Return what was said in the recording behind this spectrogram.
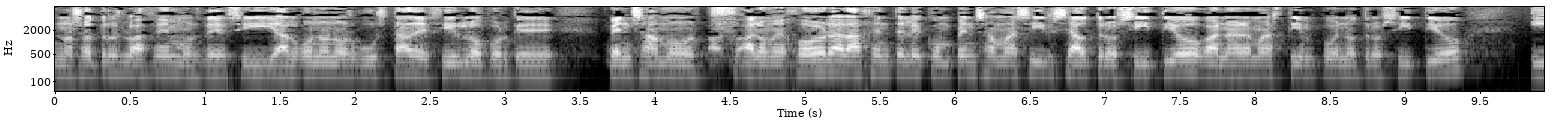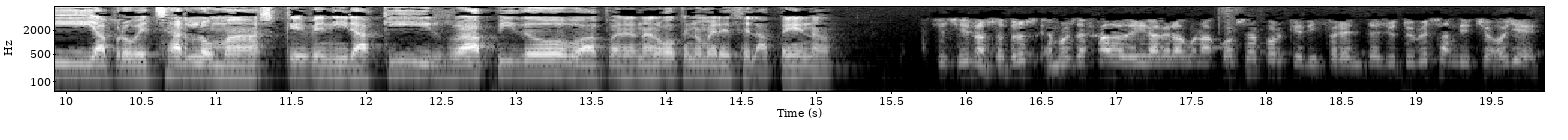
nosotros lo hacemos, de si algo no nos gusta, decirlo, porque pensamos, "Pf, a lo mejor a la gente le compensa más irse a otro sitio, ganar más tiempo en otro sitio y aprovecharlo más que venir aquí rápido en algo que no merece la pena. Sí, sí, nosotros hemos dejado de ir a ver alguna cosa porque diferentes youtubers han dicho, oye,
